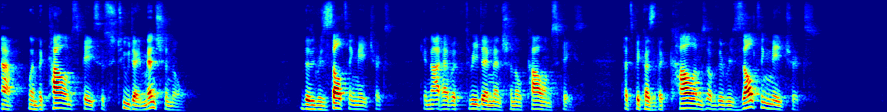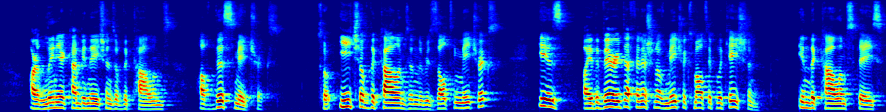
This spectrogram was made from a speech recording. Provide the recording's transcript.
Now, when the column space is two-dimensional, the resulting matrix cannot have a three-dimensional column space. That's because the columns of the resulting matrix are linear combinations of the columns of this matrix. So each of the columns in the resulting matrix is, by the very definition of matrix multiplication, in the column space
